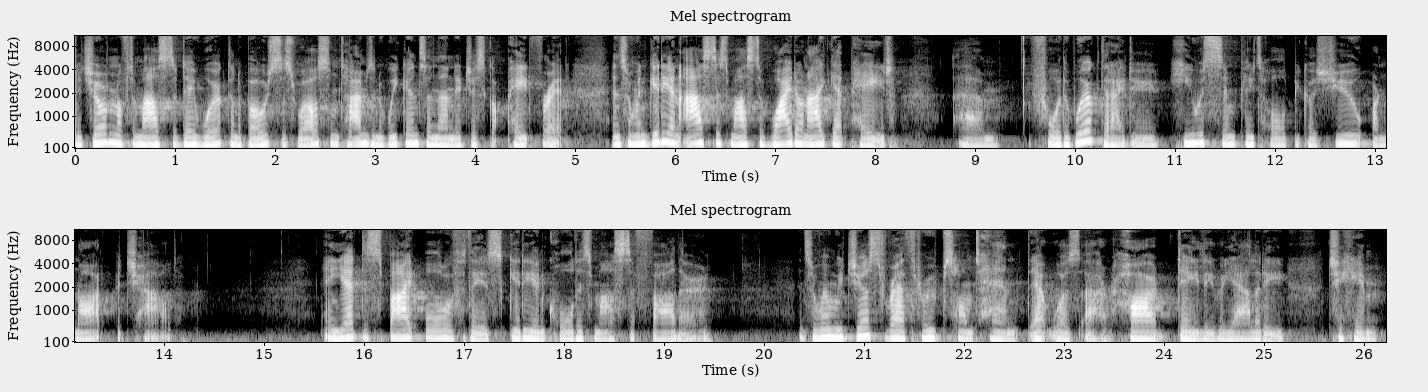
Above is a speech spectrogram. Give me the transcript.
the children of the master, they worked on the boats as well, sometimes in the weekends, and then they just got paid for it. And so when Gideon asked his master, Why don't I get paid um, for the work that I do? he was simply told, Because you are not a child. And yet, despite all of this, Gideon called his master Father. And so, when we just read through Psalm 10, that was a hard daily reality to him.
